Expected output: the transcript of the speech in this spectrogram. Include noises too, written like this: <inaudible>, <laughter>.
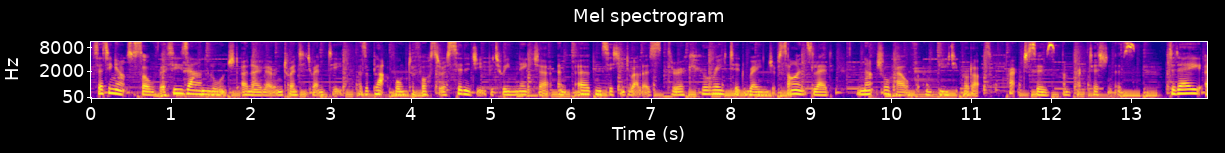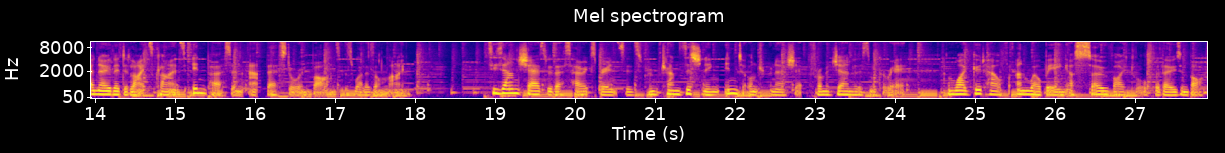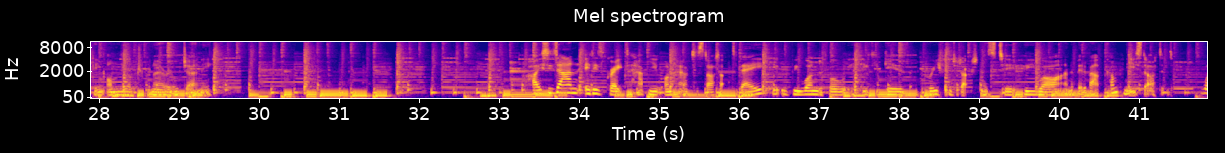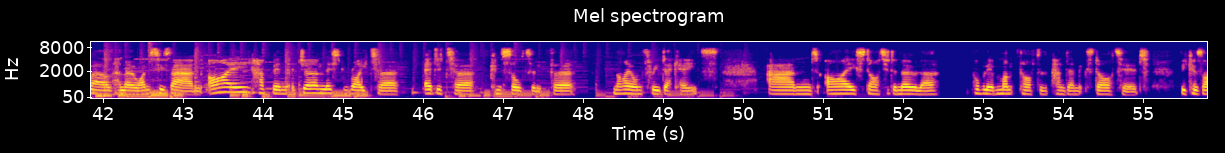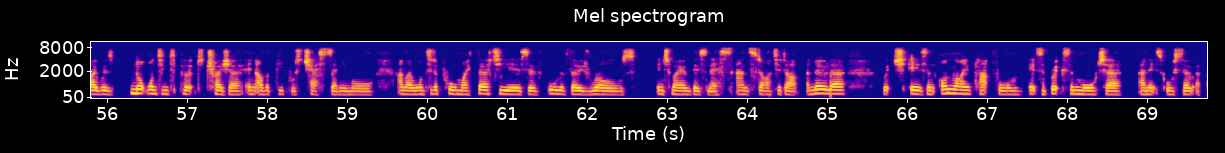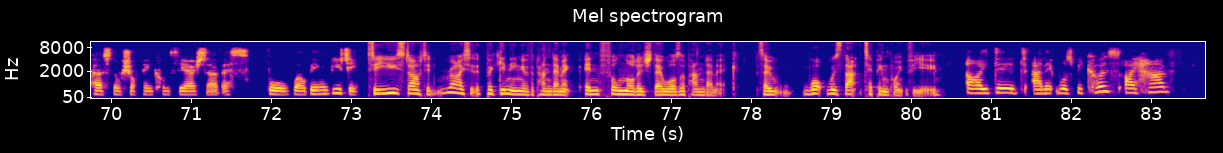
Setting out to solve this, Suzanne launched Enola in 2020 as a platform to foster a synergy between nature and urban city dwellers through a curated range of science led natural health and beauty products, practices, and practitioners. Today, Enola delights clients in person at their store in Barnes as well as online. Suzanne shares with us her experiences from transitioning into entrepreneurship from a journalism career and why good health and well-being are so vital for those embarking on the entrepreneurial journey. Hi, Suzanne. It is great to have you on How to Start Up today. It would be wonderful if you could give a brief introduction as to who you are and a bit about the company you started. Well, hello, I'm Suzanne. I have been a journalist, writer, editor, consultant for nigh on three decades. And I started Enola probably a month after the pandemic started because I was not wanting to put treasure in other people's chests anymore. And I wanted to pour my 30 years of all of those roles into my own business and started up Enola, which is an online platform. It's a bricks and mortar, and it's also a personal shopping concierge service for well-being and beauty. So you started right at the beginning of the pandemic in full knowledge there was a pandemic. So what was that tipping point for you? I did, and it was because I have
